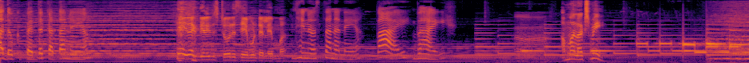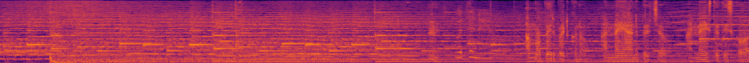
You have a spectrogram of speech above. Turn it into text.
అదొక పెద్ద కథ అన్నయ్య నాకు తెలియని స్టోరీస్ ఏముంటాయిలేమ్మా నేను వస్తానన్నయ్య. బాయ్ బాయ్ అమ్మా లక్ష్మి. అమ్మ పేరు పెట్టుకున్నావు అన్నయ్య అని పిలిచావు అన్నయ్య ఇస్తే తీసుకోవా?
